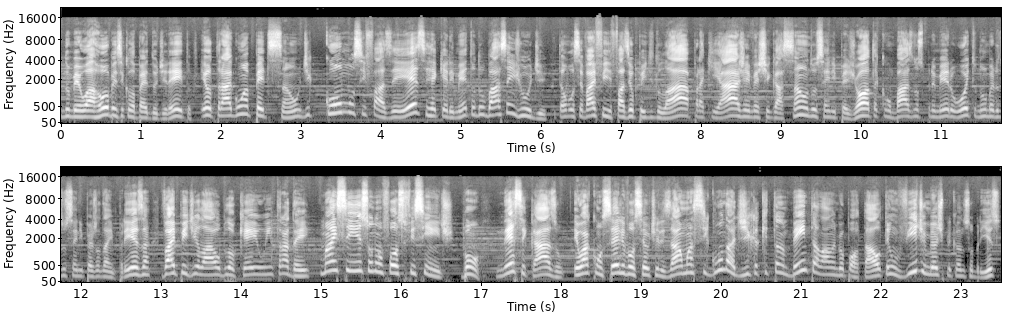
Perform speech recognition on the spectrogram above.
no meu arroba enciclopédia do direito, eu trago uma petição de como se fazer esse requerimento do Bacenjude. Então você vai fazer o pedido lá para que haja investigação do CNPJ com base nos primeiros oito números do CNPJ da empresa, vai pedir lá o bloqueio intraday. Mas se isso não for suficiente, bom, nesse caso, eu aconselho você a utilizar uma segunda dica que também tá lá no meu portal, tem um vídeo meu explicando sobre isso,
